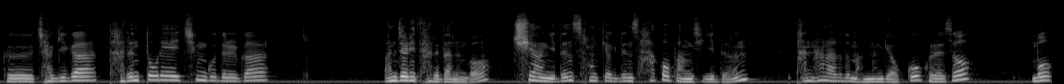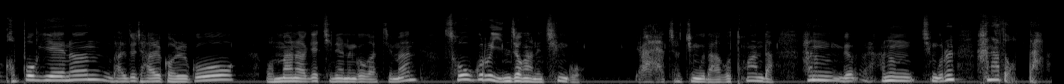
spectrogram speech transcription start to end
그 자기가 다른 또래의 친구들과 완전히 다르다는 거, 취향이든 성격이든 사고 방식이든 단 하나라도 맞는 게 없고 그래서 뭐 겉보기에는 말도 잘 걸고 원만하게 지내는 것 같지만 속으로 인정하는 친구, 야 저 친구 나하고 통한다 하는 하는 친구는 하나도 없다.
